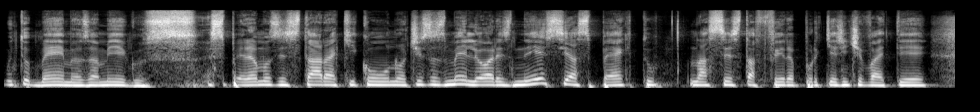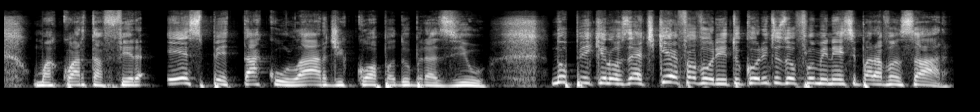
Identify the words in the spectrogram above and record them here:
Muito bem, meus amigos. Esperamos estar aqui com notícias melhores nesse aspecto na sexta-feira, porque a gente vai ter uma quarta-feira espetacular de Copa do Brasil. No Pique Losete, quem é favorito, Corinthians ou Fluminense para avançar?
